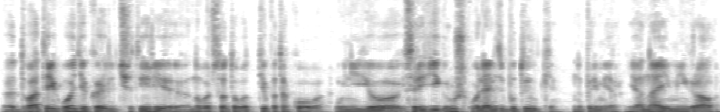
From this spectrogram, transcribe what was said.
2-3 годика или 4, ну вот что-то вот типа такого. У нее среди игрушек валялись бутылки, например, и она ими играла.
